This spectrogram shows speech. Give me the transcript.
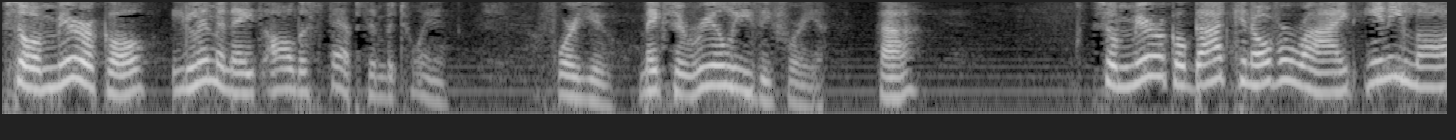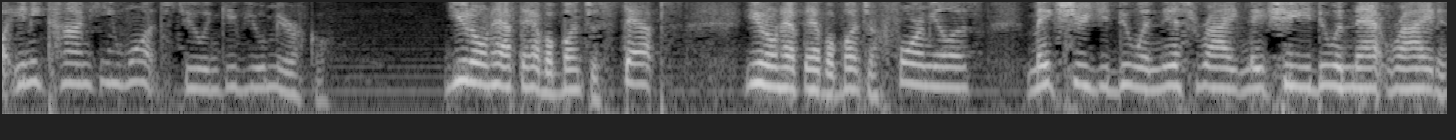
So a miracle eliminates all the steps in between for you. Makes it real easy for you. Huh? So a miracle, God can override any law anytime He wants to and give you a miracle. You don't have to have a bunch of steps. You don't have to have a bunch of formulas. Make sure you're doing this right. Make sure you're doing that right. And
